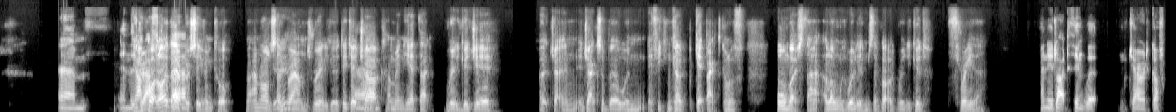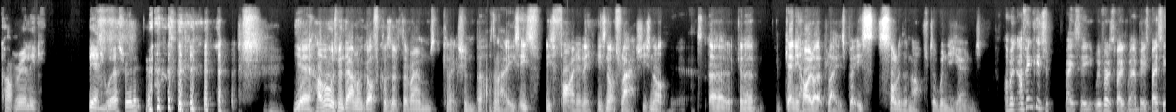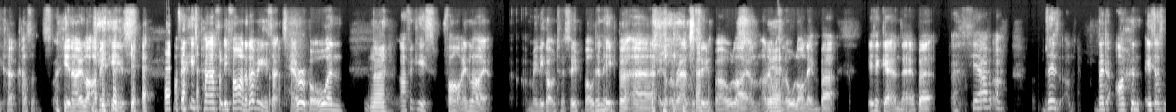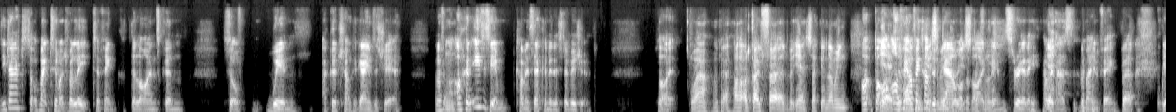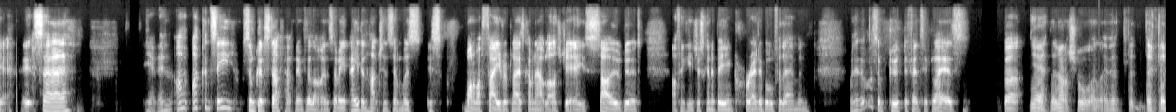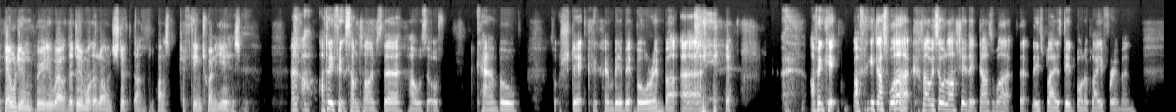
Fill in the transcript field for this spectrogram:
Um, in the yeah, draft. I quite like their Uh, receiving core. Like Amon-Ra St. Yeah. Brown's really good. DJ Um, Chark, I mean, he had that really good year at in, in Jacksonville, and if he can kind of get back to kind of almost that, along with Williams, they've got a really good three there. and you'd like to think that Jared Goff can't really be any worse, really. yeah, I've always been down on Goff because of the Rams connection, but I don't know. He's he's he's fine, isn't he? He's not flash. He's not uh, gonna get any highlight plays, but he's solid enough to win you games. I mean, I think he's basically we've already spoken about him, but he's basically Kirk Cousins. You know, like I think he's yeah. I think he's perfectly fine. I don't think he's that terrible, and No. I think he's fine. Like, I mean, he got him to a Super Bowl, didn't he? But uh, he got the Rams to the Super Bowl. Like, I know it Yeah. wasn't all on him, but he did get him there. But uh, yeah, I, I, there's that I can. It doesn't. You don't have to sort of make too much of a leap to think the Lions can sort of win a good chunk of games this year. And I, Mm. I can easily see him coming second in this division. Like, Wow. Okay. I'd go third, but yeah, second. I mean, I, but Yeah, I, I think, I think I'm just down on the definitely. Vikings. Really, I Yeah. think that's the main thing. But yeah, it's uh, yeah. Then I, I can see some good stuff happening for the Lions. I mean, Aidan Hutchinson was is one of my favourite players coming out last year. He's so good. I think he's just going to be incredible for them. And mean, they've got some good defensive players, but yeah, they're not sure, are they? They're, they're, they're building really well. They're doing what the Lions should have done for the past 15, 20 years. And I, I do think sometimes the whole sort of Campbell sort of shtick can be a bit boring, but uh, yeah. I think it I think it does work. Like we saw last year, that it does work. That these players did want to play for him, and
